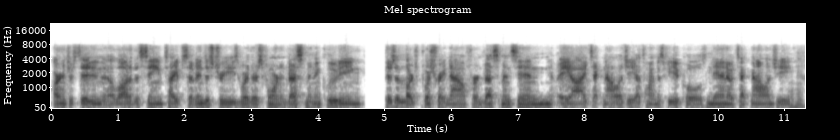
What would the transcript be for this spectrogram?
are interested in a lot of the same types of industries where there's foreign investment, including there's a large push right now for investments in you know, AI technology, autonomous vehicles, nanotechnology. Mhm.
